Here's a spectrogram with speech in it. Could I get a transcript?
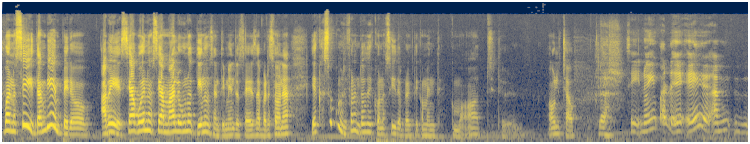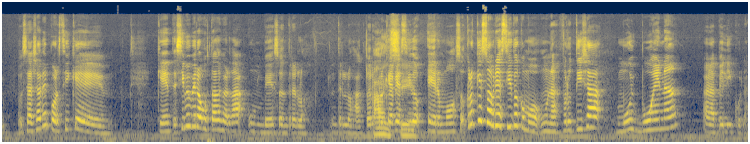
Bueno, sí, también, pero a ver, sea bueno o sea malo, uno tiene un sentimiento hacia esa persona. Y acá son como si fueran dos desconocidos prácticamente. Como, oh, hola, chao. Claro. Sí, no, igual, eh, eh o sea, ya de por sí que, que sí me hubiera gustado, es verdad, un beso entre los entre los actores porque habría sido hermoso. Creo que eso habría sido como una frutilla muy buena a la película.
